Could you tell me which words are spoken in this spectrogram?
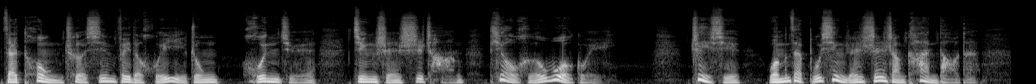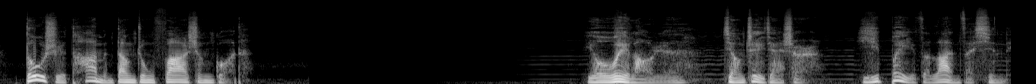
在痛彻心扉的回忆中。”昏厥、精神失常、跳河卧轨，这些我们在不幸人身上看到的，都是他们当中发生过的。有位老人将这件事儿一辈子烂在心里，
